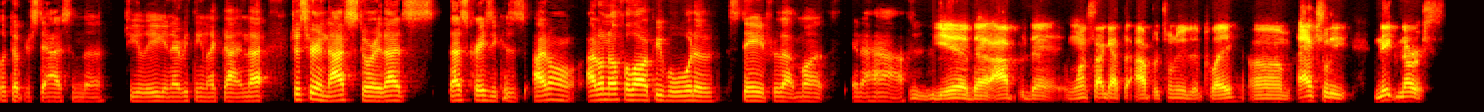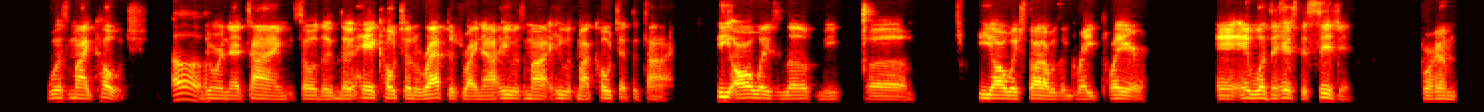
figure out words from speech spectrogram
looked up your stats in the G League and everything like that, and that just hearing that story, that's that's crazy because I don't I don't know if a lot of people would have stayed for that month and a half. Mm, yeah, that I that once I got the opportunity to play, um, actually Nick Nurse was my coach oh. during that time. So the the head coach of the Raptors right now, he was my he was my coach at the time. He always loved me. Uh, he always thought I was a great player, and it wasn't his decision for him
